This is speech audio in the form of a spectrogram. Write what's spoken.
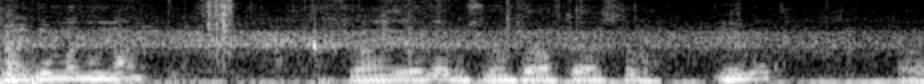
Kaydırmadım lan. Şu an yerinde mi? Şu ön tarafta yaslı mı? Evet. Tamam.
